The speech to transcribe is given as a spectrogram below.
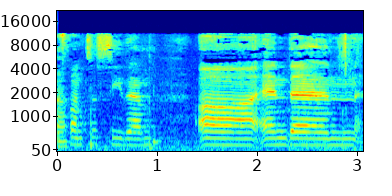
it's fun to see them. Uh, and then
